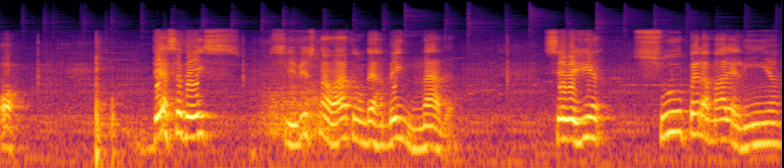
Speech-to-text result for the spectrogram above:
Ó. Dessa vez, serviço na lata, não derrubei nada. Cervejinha super amarelinha,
